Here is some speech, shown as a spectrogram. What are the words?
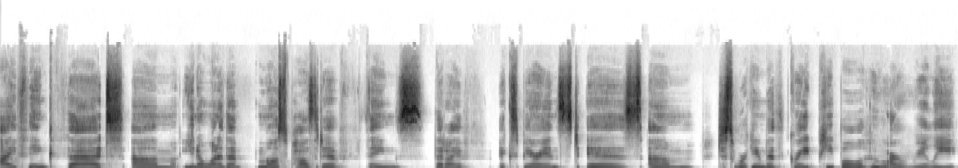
I think that, um, you know, one of the most positive things that I've experienced is um, just working with great people who are Mhm. really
